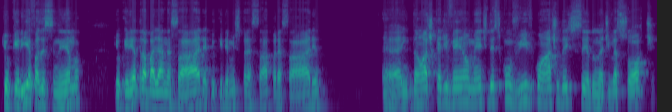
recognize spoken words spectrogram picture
que eu queria fazer cinema, que eu queria trabalhar nessa área, que eu queria me expressar por essa área. É, então, acho que advém realmente desse convívio com a arte desde cedo. Né? Tive a sorte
